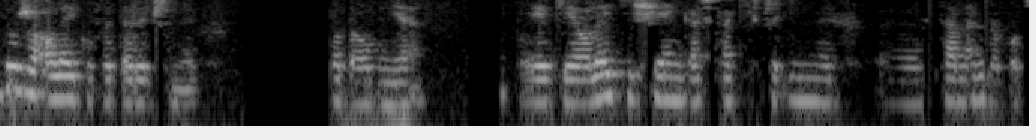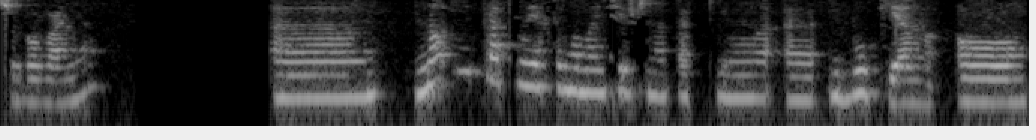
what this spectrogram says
dużo olejków eterycznych, podobnie, po jakie olejki sięgać w takich czy innych e, stanach zapotrzebowania. No i pracuję w tym momencie jeszcze nad takim e, e-bookiem o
